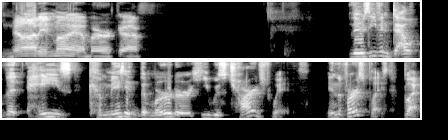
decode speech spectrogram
Not in my America. There's even doubt that Hayes committed the murder he was charged with in the first place. But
